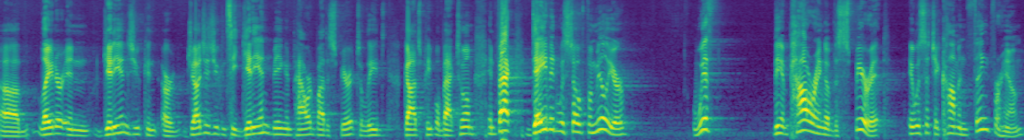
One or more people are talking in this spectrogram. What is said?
Uh, later in Gideon's, you can, or Judges, you can see Gideon being empowered by the Spirit to lead God's people back to him. In fact, David was so familiar with the empowering of the Spirit, it was such a common thing for him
